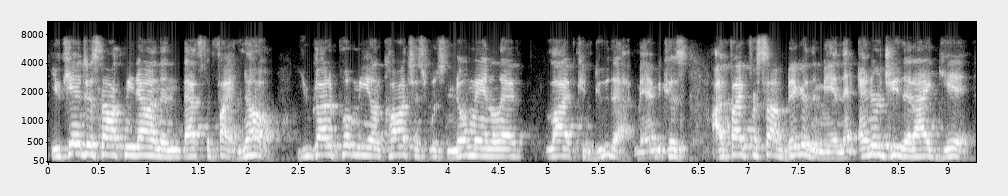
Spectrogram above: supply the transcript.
you can't just knock me down and that's the fight. No, you got to put me unconscious, which no man alive, alive can do that, man, because I fight for something bigger than me. And the energy that I get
